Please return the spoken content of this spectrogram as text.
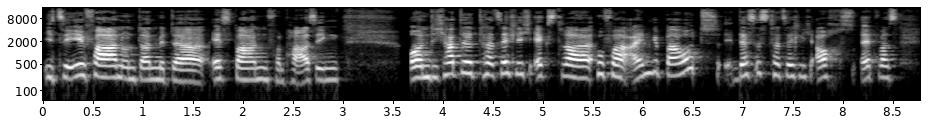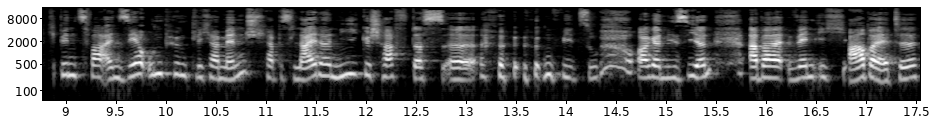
ICE fahren und dann mit der S-Bahn von Pasing. Und ich hatte tatsächlich extra Puffer eingebaut. Das ist tatsächlich auch etwas, ich bin zwar ein sehr unpünktlicher Mensch, ich habe es leider nie geschafft, das äh, irgendwie zu organisieren, aber wenn ich arbeite,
